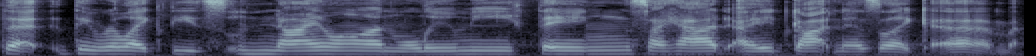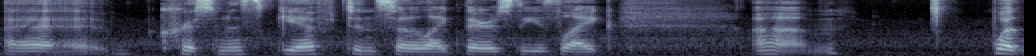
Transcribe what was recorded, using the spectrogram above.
that they were like these nylon loomy things I had I had gotten as like um, a Christmas gift and so like there's these like um, what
